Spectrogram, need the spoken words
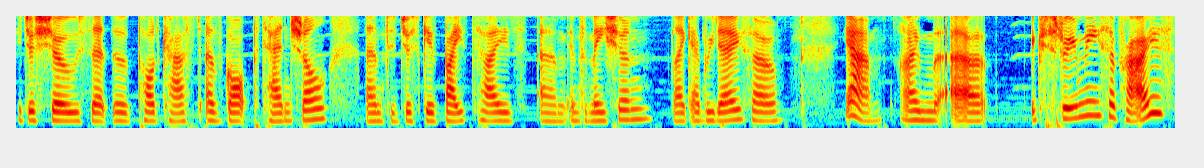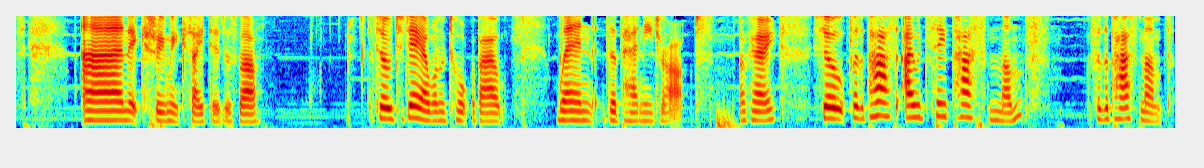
It just shows that the podcast have got potential um, to just give bite sized um, information like every day. So, yeah, I'm uh, extremely surprised and extremely excited as well. So, today I want to talk about when the penny drops. Okay. So for the past, I would say past month, for the past month,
